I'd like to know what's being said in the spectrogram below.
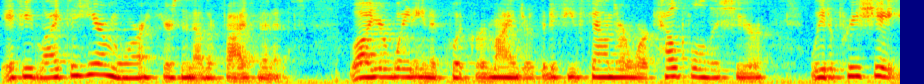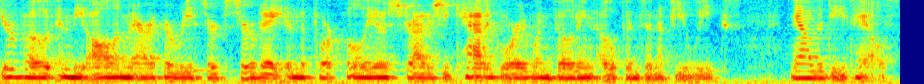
If you'd like to hear more, here's another five minutes. While you're waiting, a quick reminder that if you found our work helpful this year, we'd appreciate your vote in the All America Research Survey in the Portfolio Strategy category when voting opens in a few weeks. Now, the details.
